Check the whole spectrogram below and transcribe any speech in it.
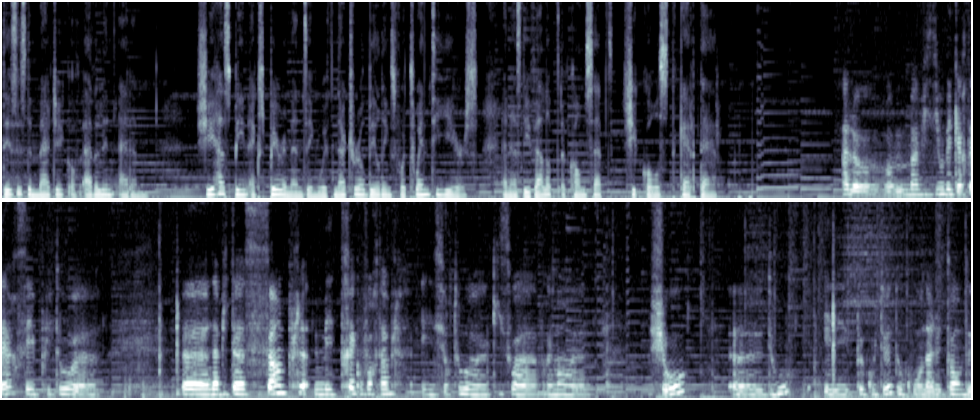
this is the magic of Evelyn Adam. She has been experimenting with natural buildings for 20 years and has developed a concept she calls Kerterre. Alors, ma vision des c'est plutôt euh, euh, un habitat simple mais très confortable et surtout euh, qui soit vraiment euh, chaud, euh, doux et peu coûteux, donc où on a le temps de,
